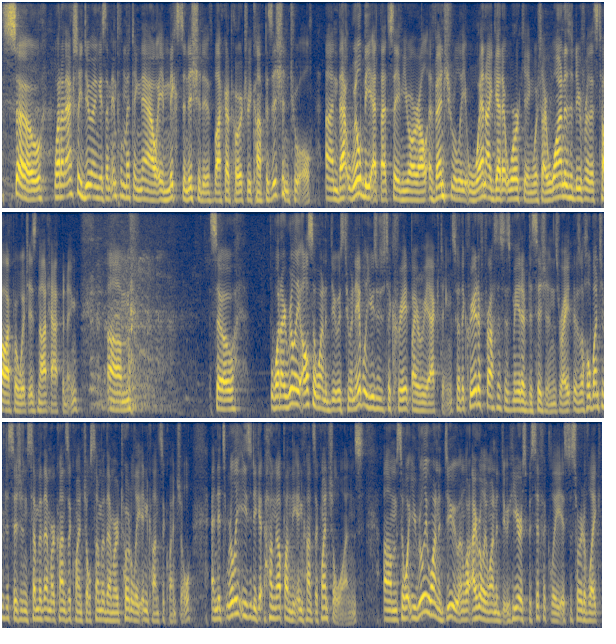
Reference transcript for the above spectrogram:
so what I'm actually doing is I'm implementing now a mixed initiative Blackout Poetry composition tool. And that will be at that same URL eventually when I get it working, which I wanted to do for this talk, but which is not happening. Um, so what I really also want to do is to enable users to create by reacting. So the creative process is made of decisions, right? There's a whole bunch of decisions. Some of them are consequential. Some of them are totally inconsequential. And it's really easy to get hung up on the inconsequential ones. Um, so what you really want to do, and what I really want to do here specifically, is to sort of like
